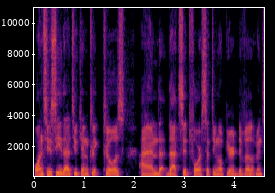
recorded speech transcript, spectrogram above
Once you see that, you can click close and that's it for setting up your development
